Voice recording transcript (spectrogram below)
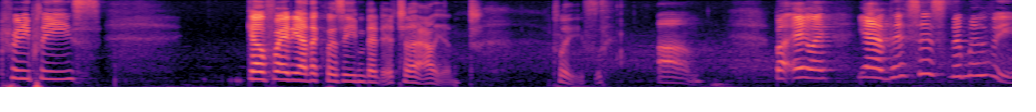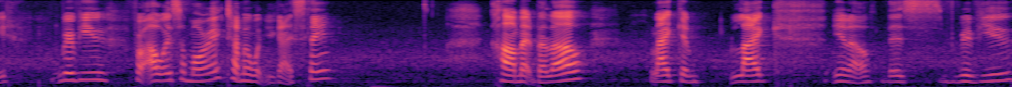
pretty, please. Go for any other cuisine but Italian please. Um, but anyway, yeah, this is the movie review for Always Amore. Tell me what you guys think. Comment below, like and like, you know, this review.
